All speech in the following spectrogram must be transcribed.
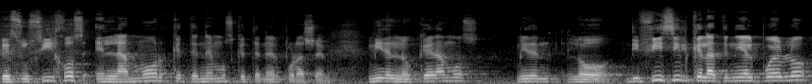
de sus hijos, el amor que tenemos que tener por Hashem. Miren lo que éramos Miren lo difícil que la tenía el pueblo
